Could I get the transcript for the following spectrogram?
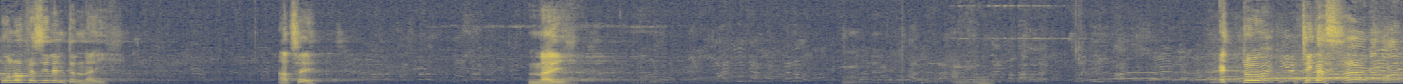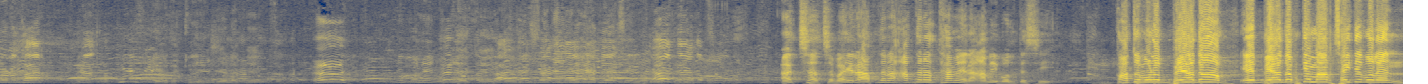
কোন প্রেসিডেন্টের নাই। আছে? নাই। একটু, ঠিক আছে। আচ্ছা আচ্ছা ভাইরা আপনারা আপনারা থামেন, আমি বলতেছি। কত বড় বেয়াদব। এ বেয়াদবকে মাপ চাইতে বলেন।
